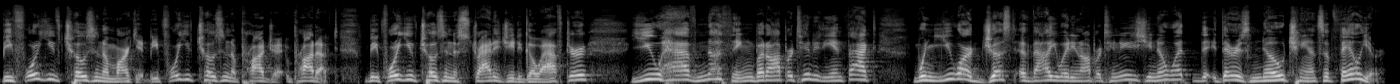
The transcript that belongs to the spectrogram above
before you've chosen a market, before you've chosen a project, product, before you've chosen a strategy to go after, you have nothing but opportunity. In fact, when you are just evaluating opportunities, you know what? There is no chance of failure.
